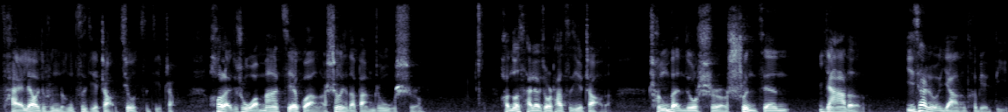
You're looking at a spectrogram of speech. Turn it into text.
材料就是能自己找就自己找。后来就是我妈接管了剩下的百分之五十，很多材料就是她自己找的，成本就是瞬间压的，一下就压的特别低。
